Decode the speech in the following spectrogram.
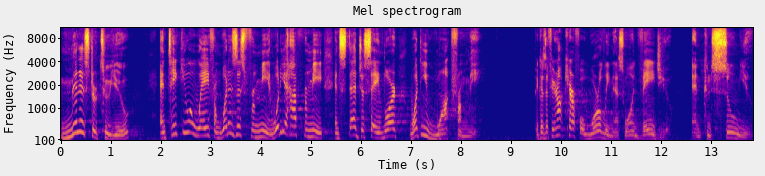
minister to you and take you away from what is this for me and what do you have for me? Instead, just say, Lord, what do you want from me? Because if you're not careful, worldliness will invade you and consume you.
